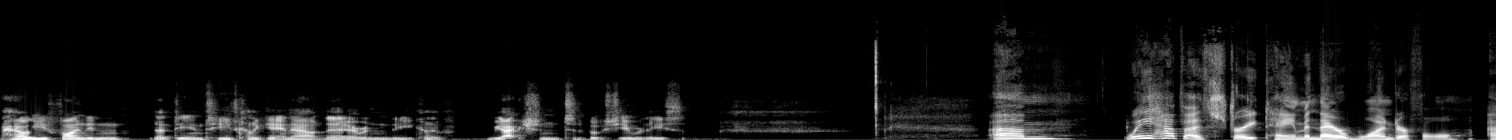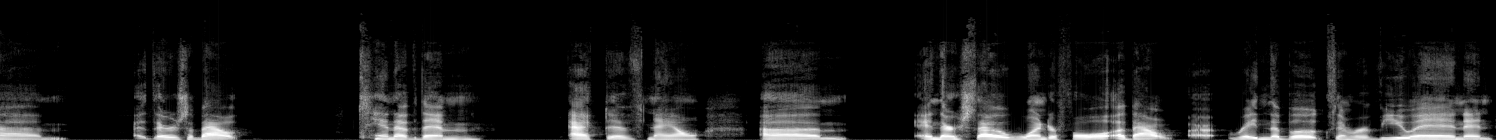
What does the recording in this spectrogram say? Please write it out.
how are you finding that D and T is kind of getting out there and the kind of reaction to the books you release? Um, we have a street team, and they're wonderful. Um, there's about ten of them active now. Um, and they're so wonderful about uh, reading the books and reviewing and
